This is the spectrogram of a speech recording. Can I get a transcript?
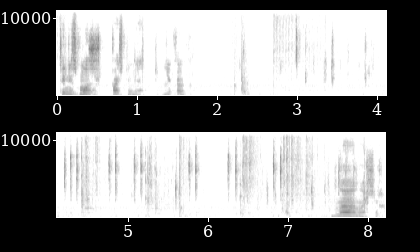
Ты не сможешь попасть меня. Никак. На нахер.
